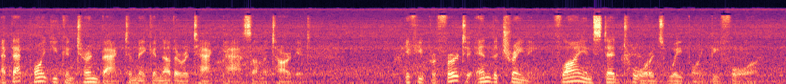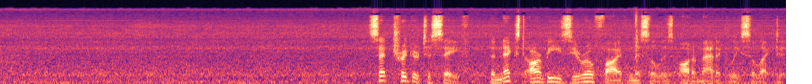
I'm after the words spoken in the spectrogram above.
At that point you can turn back to make another attack pass on the target. If you prefer to end the training, fly instead towards waypoint B4. Set trigger to safe, the next RB-05 missile is automatically selected.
